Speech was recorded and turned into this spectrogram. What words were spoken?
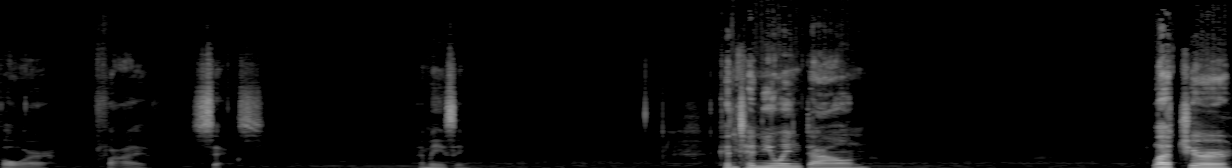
four, five, six. Amazing. Continuing down, let your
